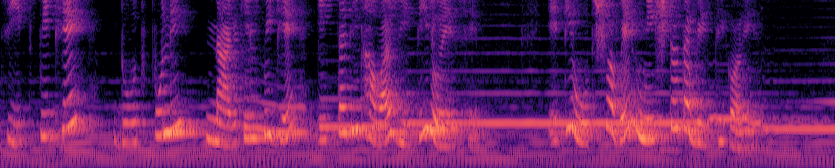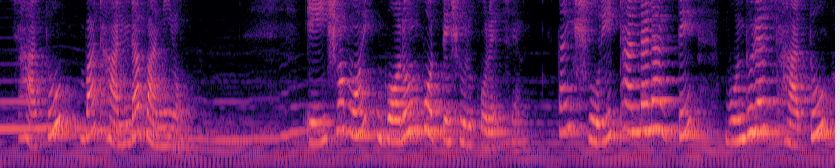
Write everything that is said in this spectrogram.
চিত পিঠে, দুধ পুলি, নারকেল পিঠে ইত্যাদি খাওয়ার রীতি রয়েছে। এটি উৎসবের মিষ্টতা বৃদ্ধি করে। ছাতু বা ঠান্ডা পানীয়। এই সময় গরম পড়তে শুরু করেছে। তাই শরীর ঠান্ডা রাখতে বন্ধুরা ছাতু,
